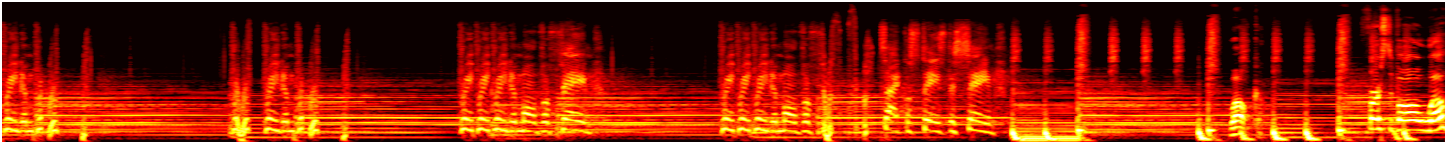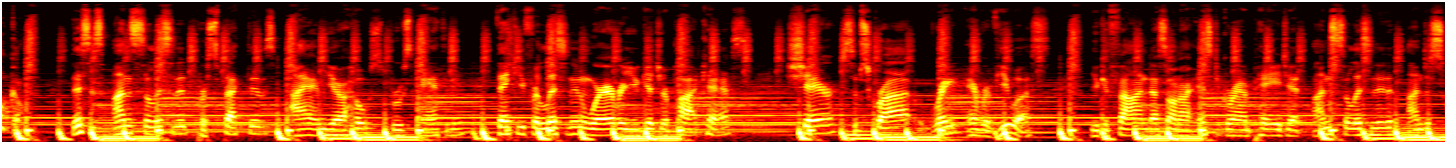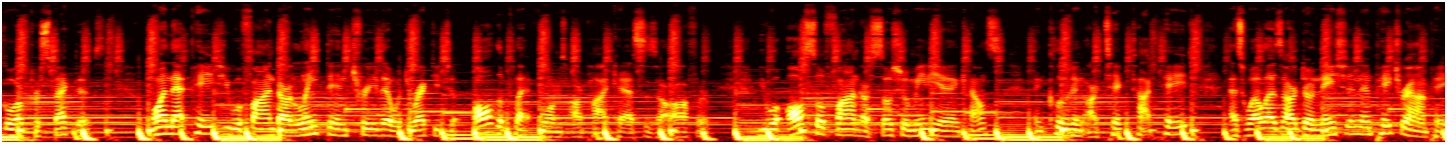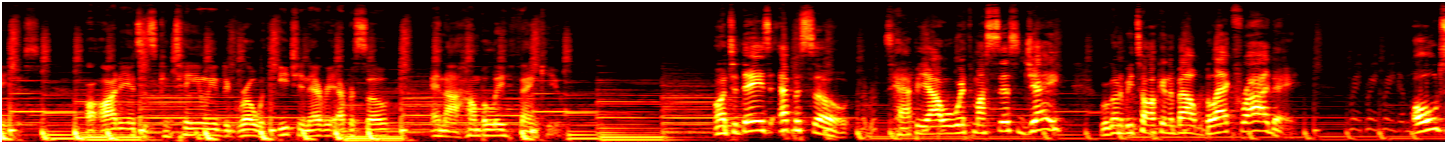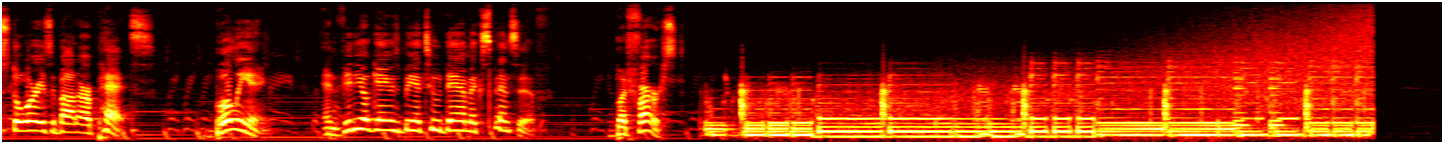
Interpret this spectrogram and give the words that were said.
freedom, freedom, freedom over fame, freedom over cycle stays the same. Welcome. First of all, welcome. This is Unsolicited Perspectives. I am your host, Bruce Anthony. Thank you for listening wherever you get your podcasts. Share, subscribe, rate, and review us. You can find us on our Instagram page at unsolicited underscore perspectives. On that page, you will find our Linktree that will direct you to all the platforms our podcasts are offered. You will also find our social media accounts, including our TikTok page, as well as our donation and Patreon pages. Our audience is continuing to grow with each and every episode, and I humbly thank you. On today's episode, it's happy hour with my sis Jay. We're going to be talking about Black Friday, old stories about our pets, bullying, and video games being too damn expensive. But first,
